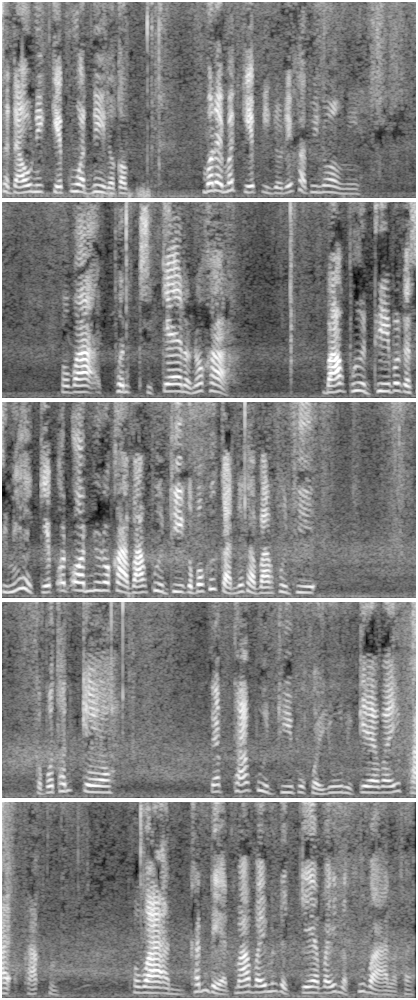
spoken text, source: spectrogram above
สะเดานี่เก็บงวดนี่แล้วก็บ่ได้มาเก็บอีกเดี๋ยวนี้ค่ะ พี่น้องนี่เพราะว่าเพิ่นสิแก่แล้วเนาะค่ะ บางพื้นที่เพิ่นก็สิมีให้เก็บอ่อนๆอยู่เนาะค่ะ บางพื้นที่ก็บ่คือกันเด้ค่ะ บางพื้นที่ก็บ่ทันแก่แต่ทางพื้นที่ผู้ข่อยอยู่นี่แก่ไว้พักเพราะว่าอันคันแดดมาไว้มันก็แก่ไว้ล่ะคือว่าล่ะค่ะ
